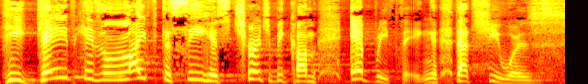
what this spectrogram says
He gave his life to see his church become everything that she was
